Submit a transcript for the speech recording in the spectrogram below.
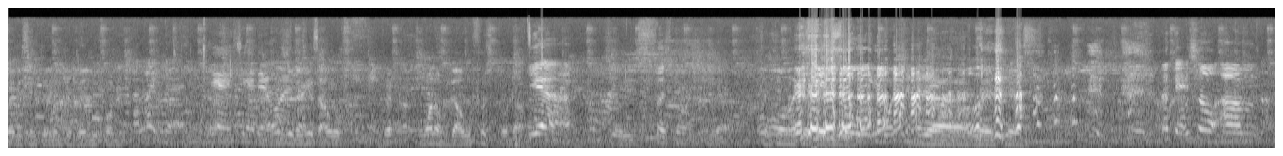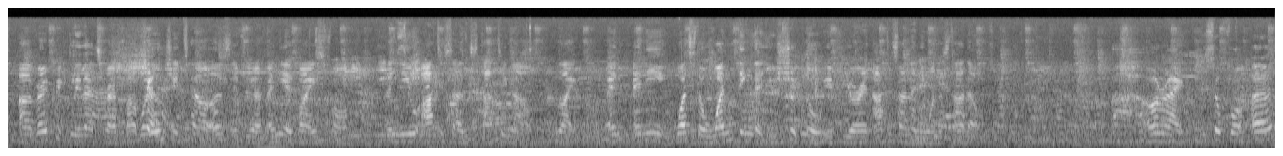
very sentimental value for me. I like that. Yes, yeah, that So this is our one of the, our first product. Yeah. So it's First one. yeah, Oh, yeah, yes, yes. Okay, so um, uh, very quickly, let's wrap up. Why don't you tell us if you have any advice for a new artisan starting out? Like, an, any, what's the one thing that you should know if you're an artisan and you want to start out? Uh, All right. So for us,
